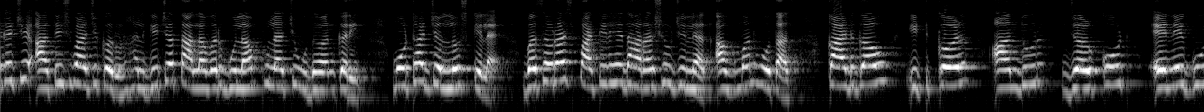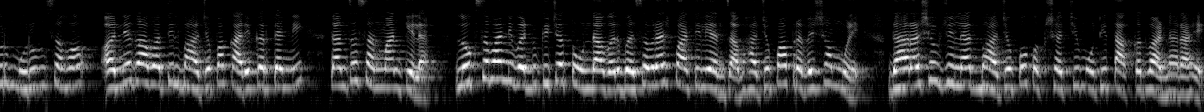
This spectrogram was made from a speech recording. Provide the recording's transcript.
फटाक्याची आतिषबाजी करून हलगीच्या तालावर गुलाब फुलाची उधळण करीत मोठा जल्लोष केलाय. बसवराज पाटील हे धाराशिव जिल्ह्यात आगमन होताच. काडगाव इटकळ आंदूर जळकोट एनेगूर मुरुमसह अन्य गावातील भाजपा कार्यकर्त्यांनी त्यांचा सन्मान केलाय. लोकसभा निवडणुकीच्या तोंडावर बसवराज पाटील यांचा भाजपा प्रवेशामुळे धाराशिव जिल्ह्यात भाजप पक्षाची मोठी ताकद वाढणार आहे.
